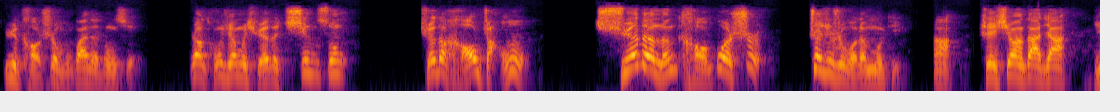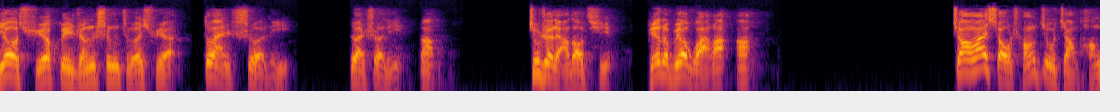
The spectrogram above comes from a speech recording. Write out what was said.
与考试无关的东西，让同学们学的轻松，学的好掌握，学的能考过试，这就是我的目的啊！所以希望大家也要学会人生哲学，断舍离，断舍离啊！就这两道题，别的不要管了啊！讲完小肠就讲膀胱。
